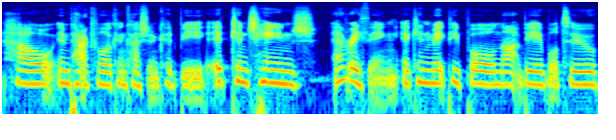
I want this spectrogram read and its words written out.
how impactful a concussion could be. It can change everything, it can make people not be able to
